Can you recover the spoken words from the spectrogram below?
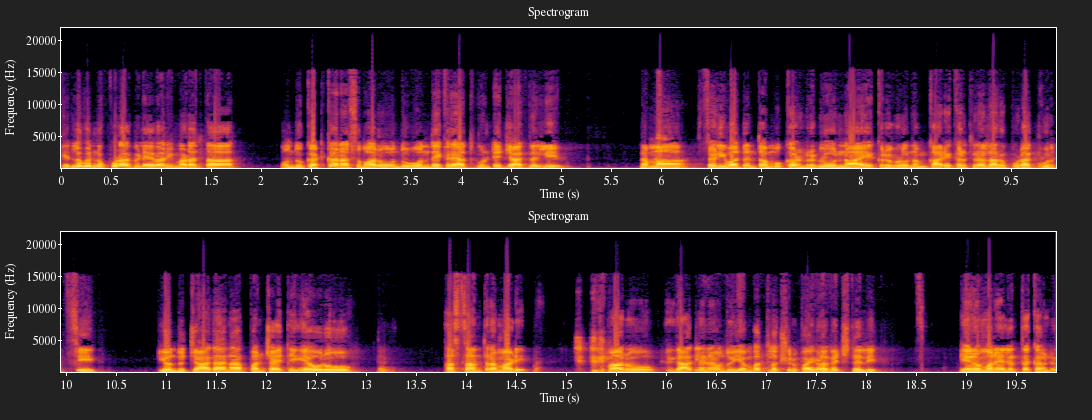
ಎಲ್ಲವನ್ನು ಕೂಡ ವಿಲೇವಾರಿ ಮಾಡಂತ ಒಂದು ಘಟಕನ ಸುಮಾರು ಒಂದು ಒಂದು ಎಕರೆ ಹತ್ತು ಗುಂಟೆ ಜಾಗದಲ್ಲಿ ನಮ್ಮ ಸ್ಥಳೀಯವಾದಂತ ಮುಖಂಡರುಗಳು, ನಾಯಕರುಗಳು, ನಮ್ಮ ಕಾರ್ಯಕರ್ತರು ಎಲ್ಲರೂ ಕೂಡ ಗುರುತಿಸಿ ಈ ಒಂದು ಜಾಗನ ಪಂಚಾಯತಿಗೆ ಅವರು ಹಸ್ತಾಂತರ ಮಾಡಿ, ಸುಮಾರು ಈಗಾಗಲೇ ಒಂದು ಎಂಬತ್ತು ಲಕ್ಷ ರೂಪಾಯಿಗಳ ವೆಚ್ಚದಲ್ಲಿ ಏನು ಮನೆಯಲ್ಲಿರ್ತಕ್ಕಂಥ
